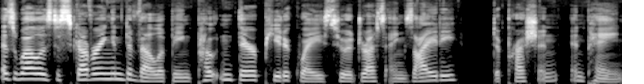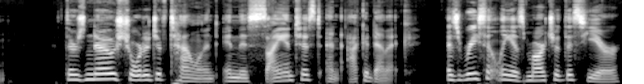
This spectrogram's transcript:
as well as discovering and developing potent therapeutic ways to address anxiety, depression, and pain. There's no shortage of talent in this scientist and academic. As recently as March of this year,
